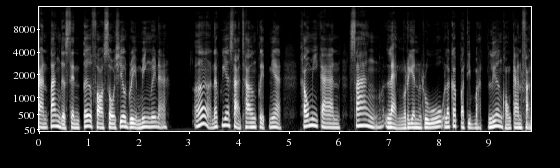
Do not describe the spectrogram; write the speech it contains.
การตั้ง The Center for Social Dreaming ด้วยนะ เออ นักวิทยาศาสตร์ชาวอังกฤษเนี่ย เขามีการสร้างแหล่งเรียนรู้แล้วก็ปฏิบัติเรื่องของการฝัน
